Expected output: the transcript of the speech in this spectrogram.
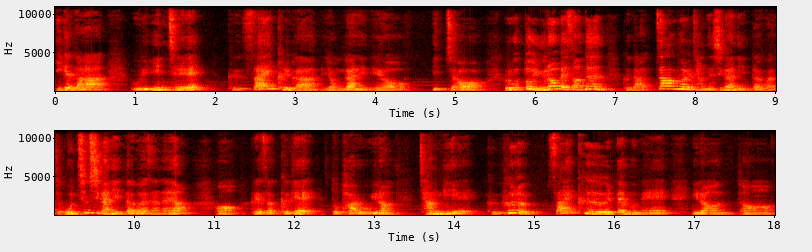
이게 다 우리 인체의 그 사이클과 연관이 되어 있죠. 그리고 또 유럽에서는 그 낮잠을 자는 시간이 있다고 하죠. 5층 시간이 있다고 하잖아요. 어, 그래서 그게 또 바로 이런 장기의 그 흐름, 사이클 때문에 이런, 어,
